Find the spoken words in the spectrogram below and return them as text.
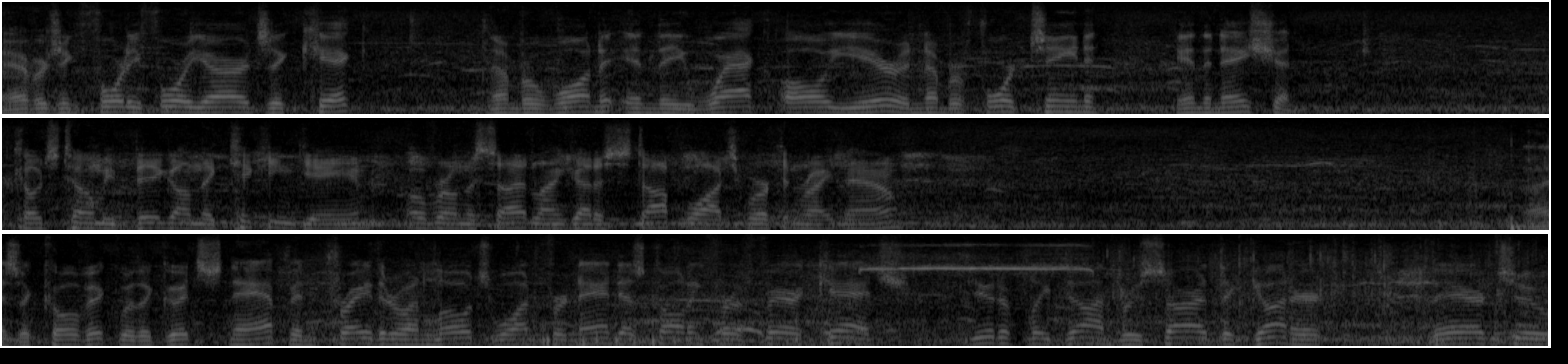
Averaging 44 yards a kick, number one in the WAC all year and number 14 in the nation. Coach Tomey big on the kicking game over on the sideline. Got a stopwatch working right now. Isakovic with a good snap and Prather unloads one. Fernandez calling for a fair catch. Beautifully done. Broussard the gunner there to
